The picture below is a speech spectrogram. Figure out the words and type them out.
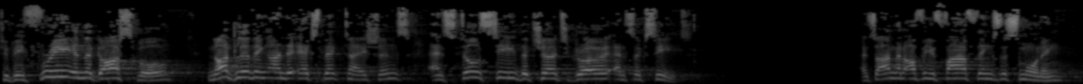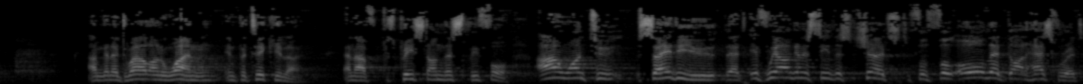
to be free in the gospel not living under expectations, and still see the church grow and succeed. And so I'm going to offer you five things this morning. I'm going to dwell on one in particular, and I've preached on this before. I want to say to you that if we are going to see this church fulfill all that God has for it,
